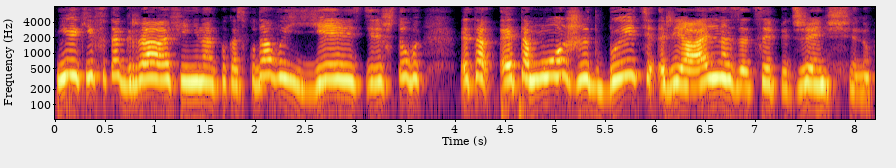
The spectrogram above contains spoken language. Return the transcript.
Никакие фотографии не надо показывать, куда вы ездили, что вы... Это, это может быть реально зацепит женщину.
